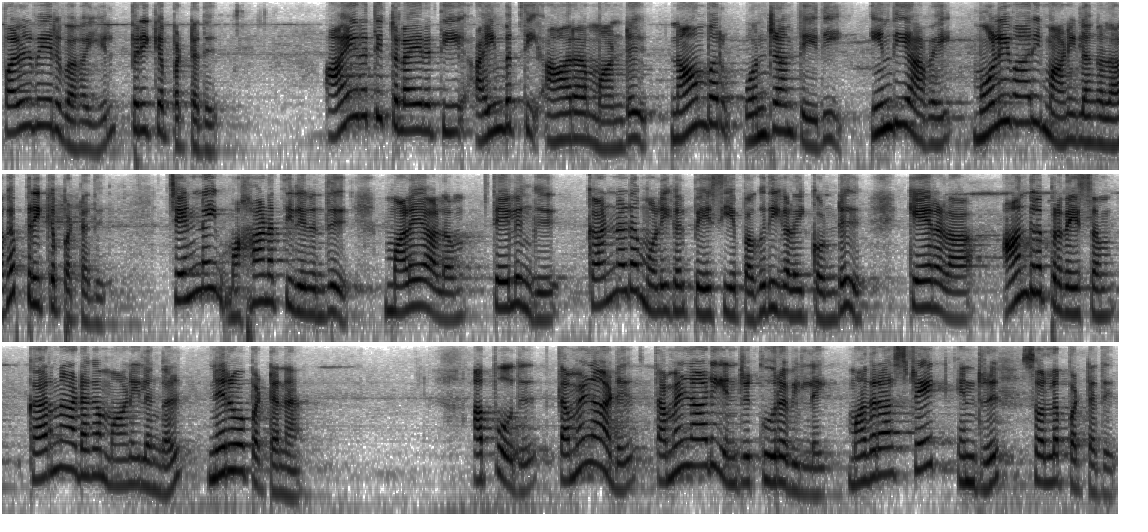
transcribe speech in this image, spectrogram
பல்வேறு வகையில் பிரிக்கப்பட்டது. ஆயிரத்தி தொள்ளாயிரத்தி ஐம்பத்தி ஆறாம் ஆண்டு நவம்பர் ஒன்றாம் தேதி இந்தியாவை மொழிவாரி மாநிலங்களாக பிரிக்கப்பட்டது. சென்னை மாகாணத்திலிருந்து மலையாளம் தெலுங்கு கன்னட மொழிகள் பேசிய பகுதிகளை கொண்டு கேரளா ஆந்திர பிரதேசம் கர்நாடக மாநிலங்கள் நிறுவப்பட்டன. அப்போது தமிழ்நாடு தமிழ்நாடு என்று கூறவில்லை மதராஸ் ஸ்டேட் என்று சொல்லப்பட்டது.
